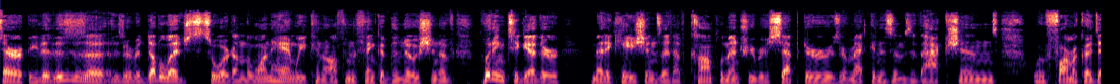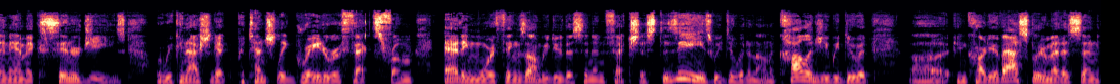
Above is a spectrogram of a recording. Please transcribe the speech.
therapy. This is a sort of a double-edged sword. On the one hand, we can often think of the notion of putting together medications that have complementary receptors or mechanisms of actions or pharmacodynamic synergies where we can actually get potentially greater effects from adding more things on. We do this in infectious disease. We do it in oncology. We do it uh, in cardiovascular medicine.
